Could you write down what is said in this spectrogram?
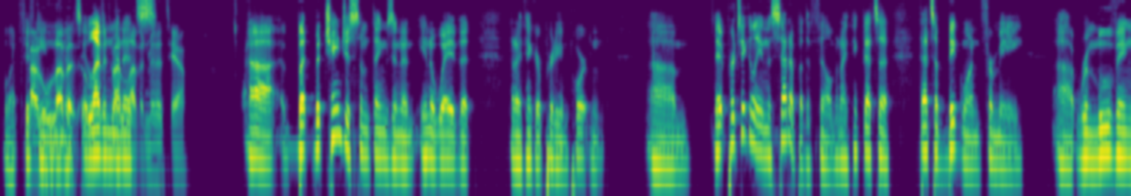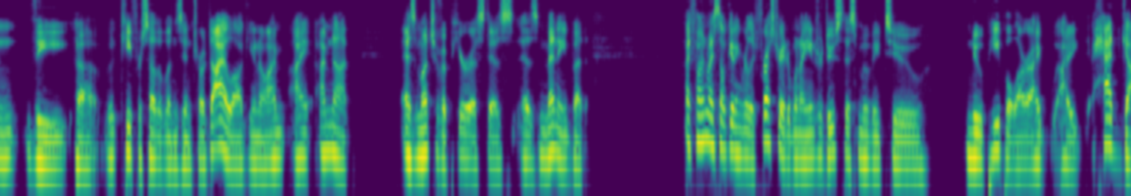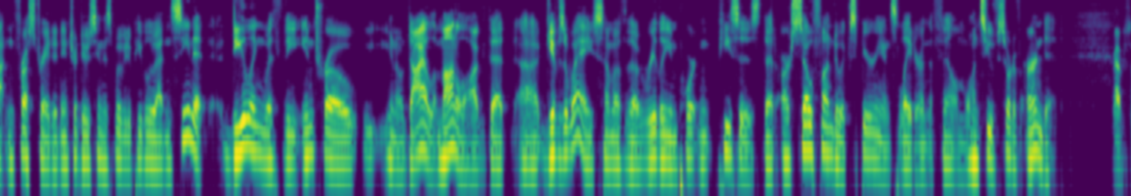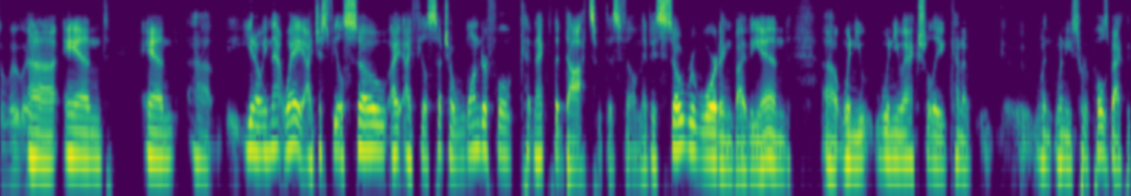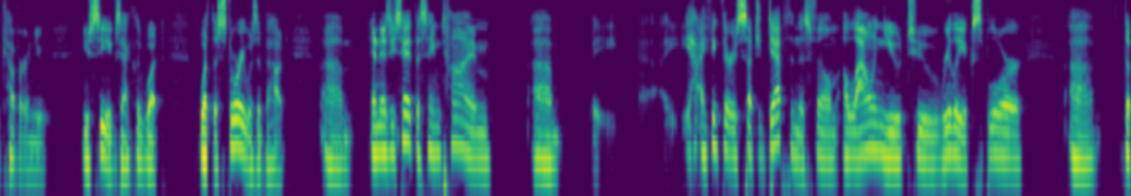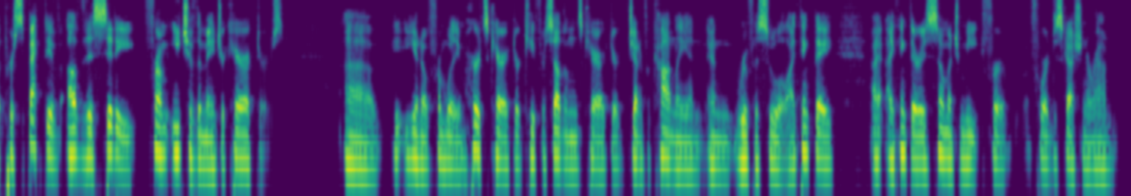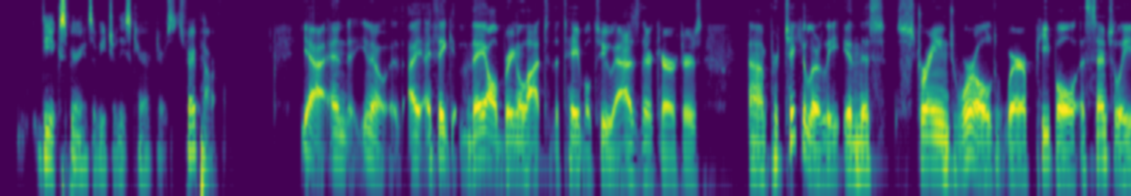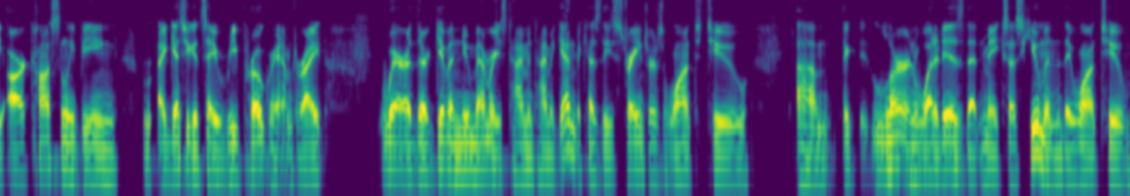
what 15 11, minutes, 11 about minutes, 11 minutes, yeah. uh, but but changes some things in a in a way that that I think are pretty important. Um, it- particularly in the setup of the film, and I think that's a that's a big one for me. Uh, removing the uh, Kiefer Sutherland's intro dialogue, you know, I'm I I'm not as much of a purist as as many, but I find myself getting really frustrated when I introduce this movie to new people, or I I had gotten frustrated introducing this movie to people who hadn't seen it, dealing with the intro, you know, dialogue monologue that uh, gives away some of the really important pieces that are so fun to experience later in the film once you've sort of earned it Absolutely. uh, and and uh, you know in that way i just feel so I, I feel such a wonderful connect the dots with this film. It is so rewarding by the end uh, when you when you actually kind of when when he sort of pulls back the cover and you you see exactly what what the story was about. Um, and as you say at the same time um, I think there is such depth in this film, allowing you to really explore uh, the perspective of this city from each of the major characters. Uh, you know, from William Hurt's character, Kiefer Sutherland's character, Jennifer Connelly, and and Rufus Sewell. I think they, I, I think there is so much meat for for discussion around the experience of each of these characters. It's very powerful. Yeah, and you know, I, I think they all bring a lot to the table too as their characters, uh, particularly in this strange world where people essentially are constantly being, I guess you could say, reprogrammed, right? Where they're given new memories time and time again because these strangers want to um, learn what it is that makes us human. They want to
